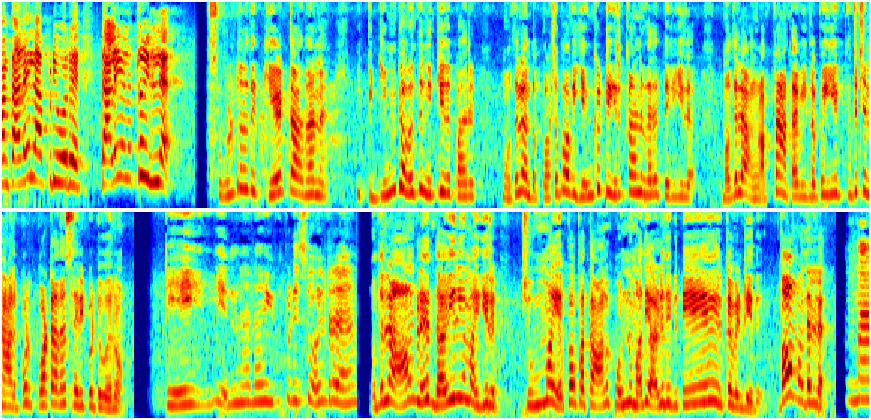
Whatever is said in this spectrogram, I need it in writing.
உன் தலையில அப்படி ஒரு தலையெழுத்தும் இல்ல. சொல்றது கேட்டா தானே இப்ப எங்க வந்து நிக்கிது பாரு. முதல்ல அந்த பசுபாவி எங்கிட்ட இருக்கான்னு வேற தெரியல. முதல்ல அவங்க அப்பா அத்தா வீட்டுல போய் பிடிச்ச நாலு போட்டு போட்டாதான் சரிப்பட்டு வரும். டேய் என்னடா இப்படி சொல்ற? முதல்ல ஆம்பளே தைரியமா இரு சும்மா எப்ப பார்த்தாலும் பொண்ணு மாதிரி அழுதுகிட்டே இருக்க வேண்டியது. வா முதல்ல. அம்மா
